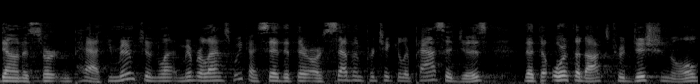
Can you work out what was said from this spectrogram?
down a certain path. You mentioned, remember last week I said that there are seven particular passages that the Orthodox traditional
